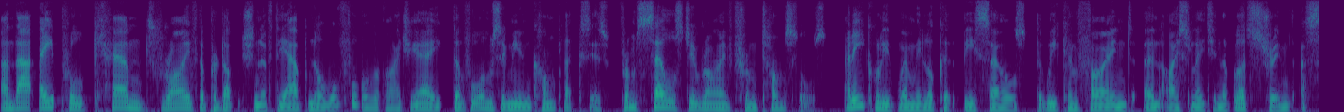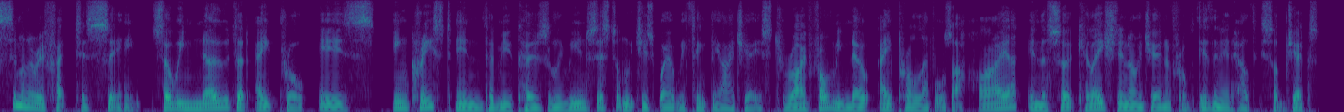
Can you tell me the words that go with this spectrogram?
And that APRIL can drive the production of the abnormal form of IgA that forms immune complexes from cells derived from tonsils. And equally, when we look at B cells that we can find and isolate in the bloodstream, a similar effect is seen. So we know that APRIL is increased in the mucosal immune system, which is where we think the IgA is derived from. We know APRIL levels are higher in the circulation in IgA nephropathy than in healthy subjects.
